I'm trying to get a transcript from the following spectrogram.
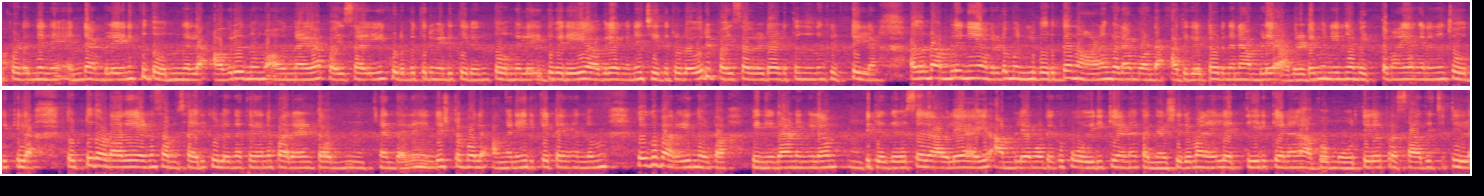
അപ്പോൾ തന്നെ എന്റെ അമ്പിളി എനിക്ക് തോന്നുന്നില്ല അവരൊന്നും നയ പൈസ ഈ കുടുംബത്തിന് വേണ്ടി തരുമെന്ന് തോന്നുന്നില്ല. ഇതുവരെ അവരങ്ങനെ ചെയ്തിട്ടുള്ള ഒരു പൈസ അവരുടെ അടുത്ത് നിന്നും കിട്ടില്ല. അതുകൊണ്ട് അമ്പിളി ഇനി അവരുടെ മുന്നിൽ വെറുതെ നാണം കെടാൻ പോണ്ട. അത് കേട്ട തന്നെ അമ്പിളി അവരുടെ മുന്നിൽ ഞാൻ വ്യക്തമായി അങ്ങനെയൊന്നും ചോദിക്കില്ല. തൊട്ട് തൊടാതെയാണ് സംസാരിക്കുള്ളൂ എന്നൊക്കെ ഇങ്ങനെ പറയട്ടോ എന്തായാലും എന്റെ ഇഷ്ടം പോലെ അങ്ങനെ ഇരിക്കട്ടെ എന്നും രഘു പറയുന്നു കേട്ടോ. പിന്നീടാണെങ്കിലും പിറ്റേ ദിവസം രാവിലെ ആയി അമ്പലി അങ്ങോട്ടേക്ക് പോയിരിക്കുകയാണ് കന്യാശ്ശേരി മനയിൽ എത്തിയിരിക്കുകയാണ് അപ്പോൾ മൂർത്തികൾ പ്രസാദിച്ചിട്ടില്ല.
